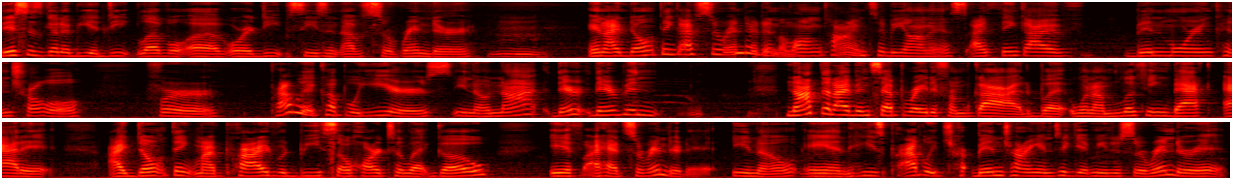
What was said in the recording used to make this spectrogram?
this is going to be a deep level of or a deep season of surrender. Mm. And I don't think I've surrendered in a long time to be honest. I think I've been more in control for probably a couple years, you know, not there there've been not that I've been separated from God, but when I'm looking back at it, I don't think my pride would be so hard to let go if I had surrendered it, you know. And mm-hmm. he's probably tr- been trying to get me to surrender it,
